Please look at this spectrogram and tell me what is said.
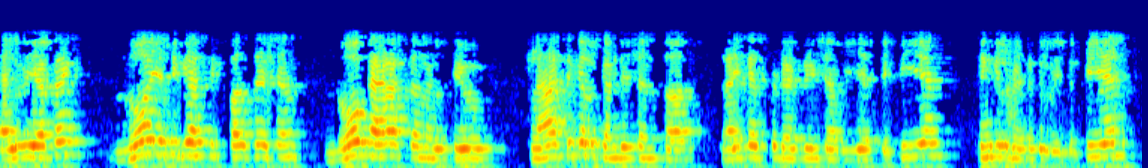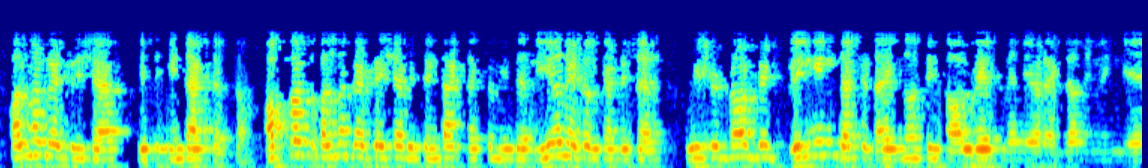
LV apex, no epigastric pulsations, no parasternal hue. Classical conditions are tricuspid atresia VSDPS, single ventricle with the PS, pulmonary atresia with intact septum. Of course, pulmonary atresia with intact septum is a neonatal condition. We should not be bringing that diagnosis always when you are examining a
